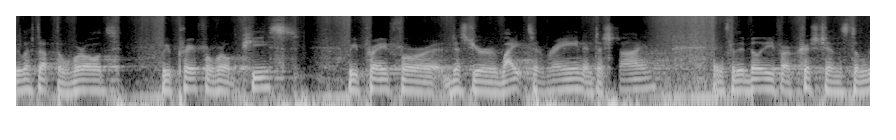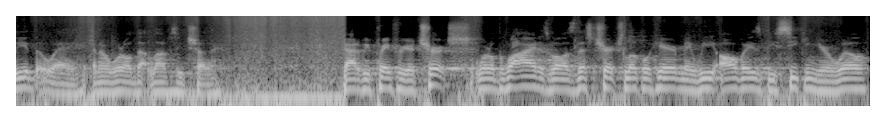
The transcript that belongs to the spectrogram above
We lift up the world. We pray for world peace. We pray for just your light to reign and to shine, and for the ability for our Christians to lead the way in a world that loves each other. God, we pray for your church worldwide as well as this church local here. May we always be seeking your will,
